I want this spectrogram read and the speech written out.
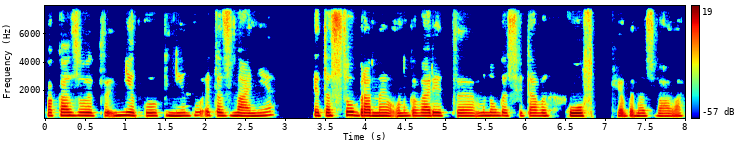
показывает некую книгу, это знание, это собраны, он говорит, э, много световых кофт, я бы назвала.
